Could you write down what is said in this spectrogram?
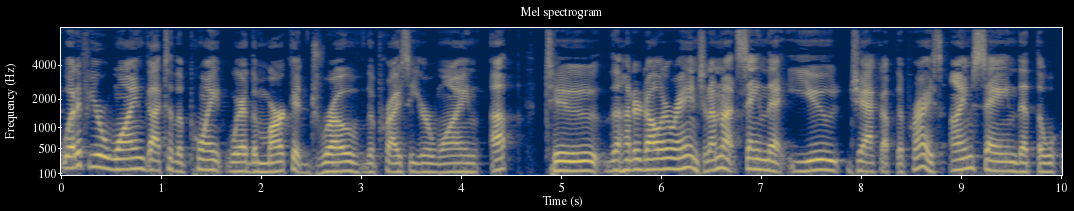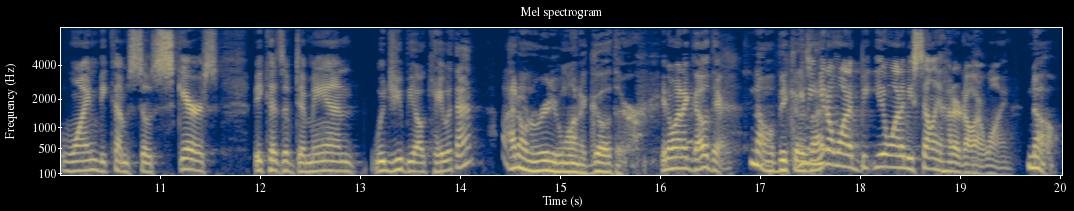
What if your wine got to the point where the market drove the price of your wine up to the $100 range? And I'm not saying that you jack up the price. I'm saying that the wine becomes so scarce because of demand. Would you be okay with that? I don't really want to go there. You don't want to go there. No, because you, mean I, you don't want to be you don't want to be selling hundred dollar wine. No,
